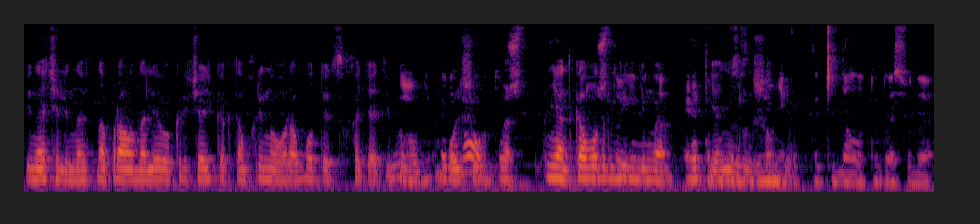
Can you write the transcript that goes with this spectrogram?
и начали на, направо-налево кричать, как там хреново работает, хотя типа Не, ну, не хреново, больше то, что- не от кого то, что других именно типа. это я не слышал, типа. как-то кидало туда-сюда.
